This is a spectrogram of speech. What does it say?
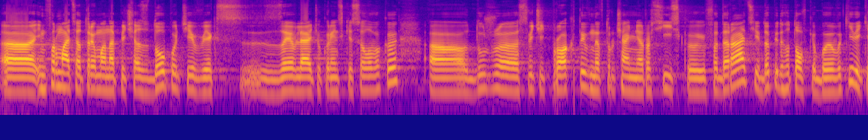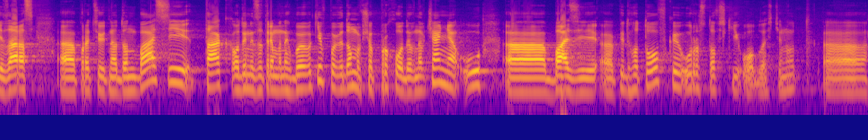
Е, інформація отримана під час допитів, як заявляють українські силовики, дуже свідчить про активне втручання Російської Федерації до підготовки бойовиків, які зараз е, працюють на Донбасі. Так, один із затриманих бойовиків повідомив, що проходив навчання у е, базі е, підготовки у Ростовській області. Ну, от, е,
